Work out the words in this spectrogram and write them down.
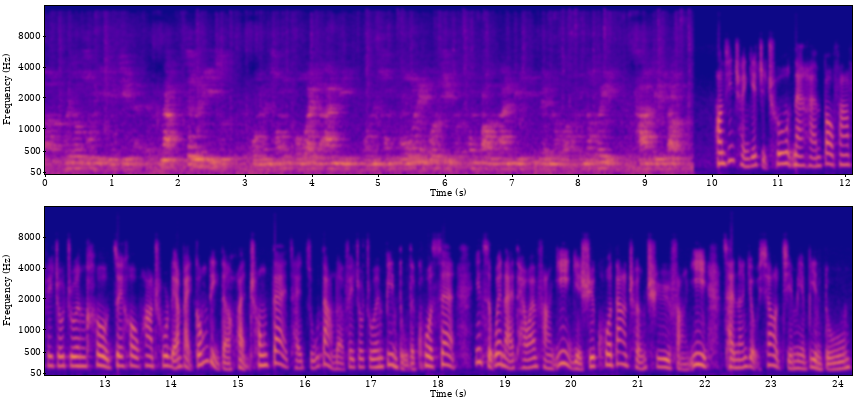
呃非洲猪已经进来的。那这个例子，我们从国外的案例，我们从国内过去有通报的案例里面的话，我们都可以察觉到。黄金城也指出，南韩爆发非洲猪瘟后，最后画出两百公里的缓冲带，才阻挡了非洲猪瘟病毒的扩散。因此，未来台湾防疫也需扩大成区域防疫，才能有效歼灭病毒。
